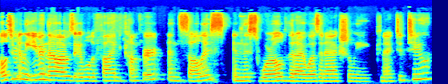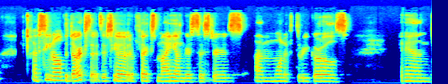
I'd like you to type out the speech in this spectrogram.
ultimately even though i was able to find comfort and solace in this world that i wasn't actually connected to i've seen all the dark sides. I've seen how it affects my younger sisters. I'm one of three girls. And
